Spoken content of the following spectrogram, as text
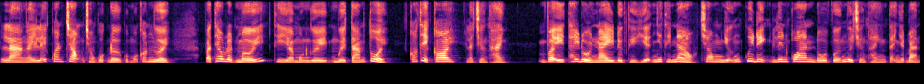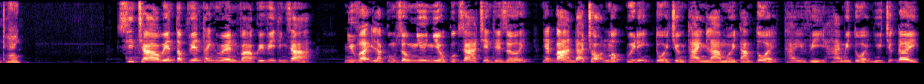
là ngày lễ quan trọng trong cuộc đời của mỗi con người. Và theo luật mới thì à, một người 18 tuổi có thể coi là trưởng thành. Vậy thay đổi này được thể hiện như thế nào trong những quy định liên quan đối với người trưởng thành tại Nhật Bản thưa anh? Xin chào biên tập viên Thanh Huyền và quý vị thính giả. Như vậy là cũng giống như nhiều quốc gia trên thế giới, Nhật Bản đã chọn mốc quy định tuổi trưởng thành là 18 tuổi thay vì 20 tuổi như trước đây.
